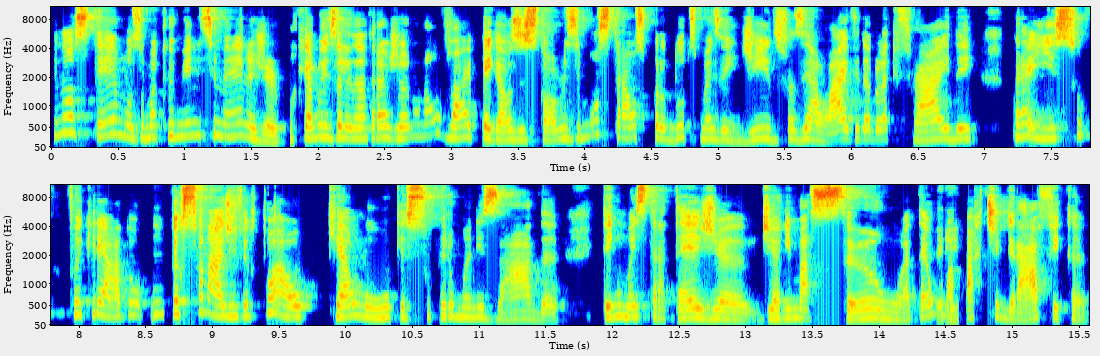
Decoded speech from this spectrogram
E nós temos uma community manager, porque a Luísa Helena Trajano não vai pegar os stories e mostrar os produtos mais vendidos, fazer a live da Black Friday. Para isso, foi criado um personagem virtual, que é a Lu, que é super humanizada, tem uma estratégia de animação, até uma Sim. parte gráfica,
